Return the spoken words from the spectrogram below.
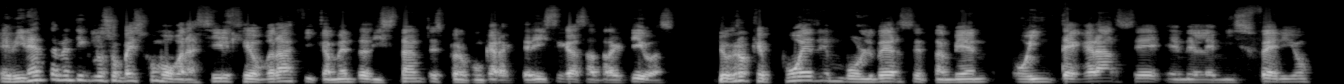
evidentemente incluso países como Brasil, geográficamente distantes, pero con características atractivas, yo creo que pueden volverse también o integrarse en el hemisferio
